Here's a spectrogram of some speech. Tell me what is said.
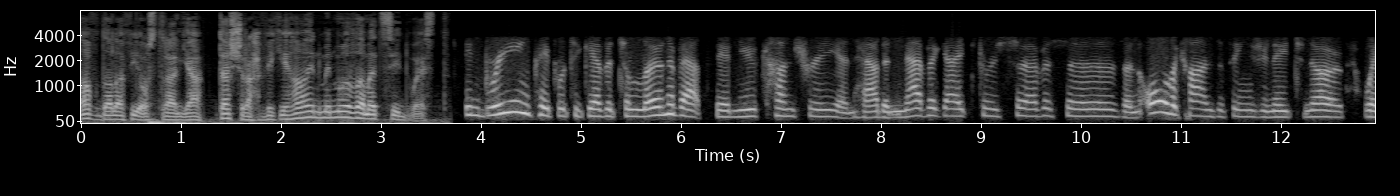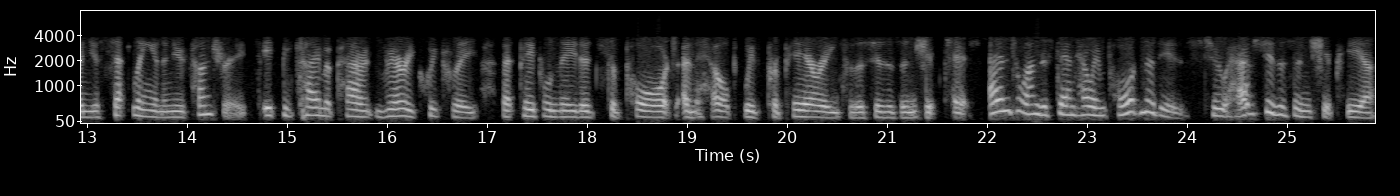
أفضل في أستراليا. تشرح فيكي هاين من منظمة سيد ويست. In bringing people together to learn about their new country and how to navigate through services and all the kinds of things you need to know when you're settling in a new country, it became apparent very quickly that people needed support and help with preparing for the citizenship test and to understand how important it is to have citizenship here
